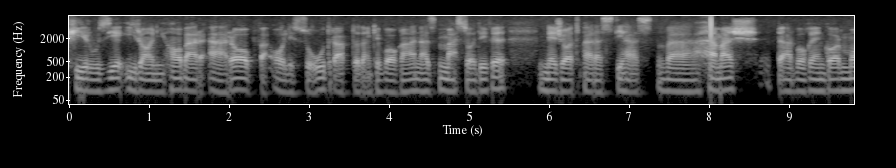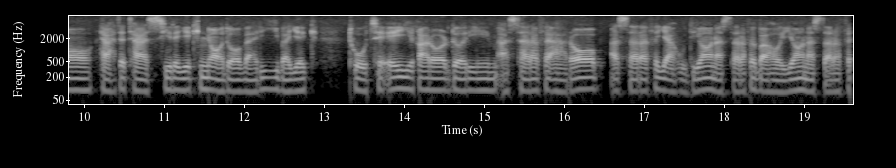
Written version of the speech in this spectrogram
پیروزی ایرانی ها بر اعراب و آل سعود ربط دادن که واقعا از مصادیق نجات پرستی هست و همش در واقع انگار ما تحت تاثیر یک ناداوری و یک ای قرار داریم از طرف اعراب از طرف یهودیان از طرف بهاییان از طرف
